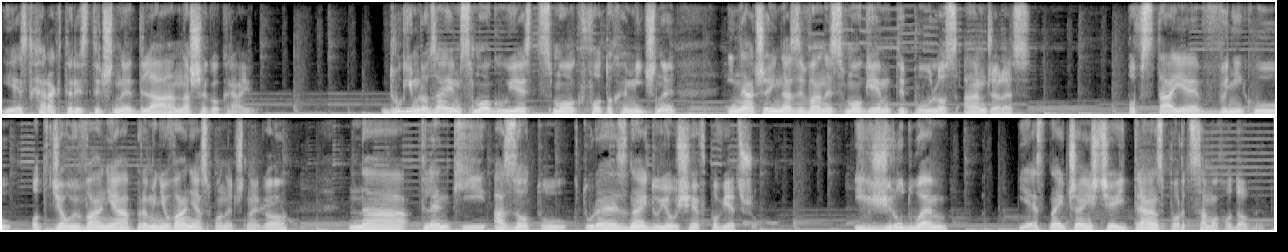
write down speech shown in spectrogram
jest charakterystyczny dla naszego kraju. Drugim rodzajem smogu jest smog fotochemiczny, inaczej nazywany smogiem typu Los Angeles. Powstaje w wyniku oddziaływania promieniowania słonecznego na tlenki azotu, które znajdują się w powietrzu. Ich źródłem jest najczęściej transport samochodowy.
